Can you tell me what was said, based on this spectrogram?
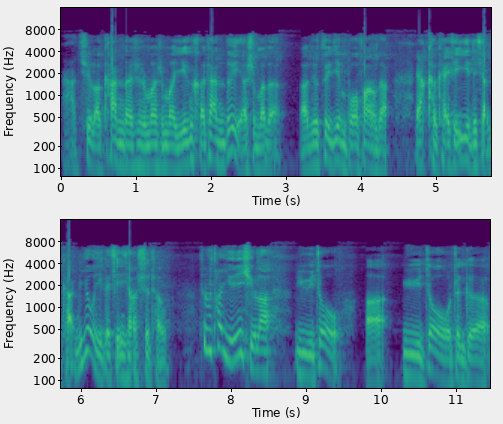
啊去了看的是什么什么银河战队啊什么的。啊，就最近播放的，哎呀，可开心，一直想看。又一个心想事成，就是他允许了宇宙啊，宇宙这个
